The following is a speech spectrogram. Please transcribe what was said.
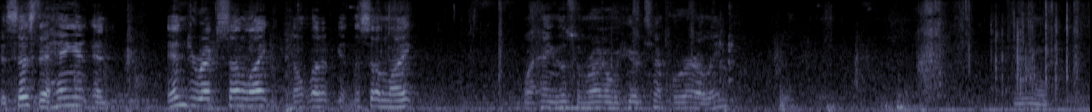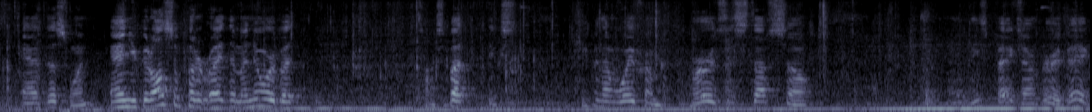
It says to hang it in indirect sunlight. Don't let it get in the sunlight. I'll hang this one right over here temporarily. And we'll add this one. And you could also put it right in the manure, but it talks about keeping them away from birds and stuff, so these bags aren't very big.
